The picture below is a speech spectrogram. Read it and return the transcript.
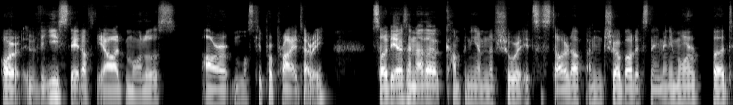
or the state of the art models are mostly proprietary. So there's another company, I'm not sure it's a startup, I'm not sure about its name anymore, but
